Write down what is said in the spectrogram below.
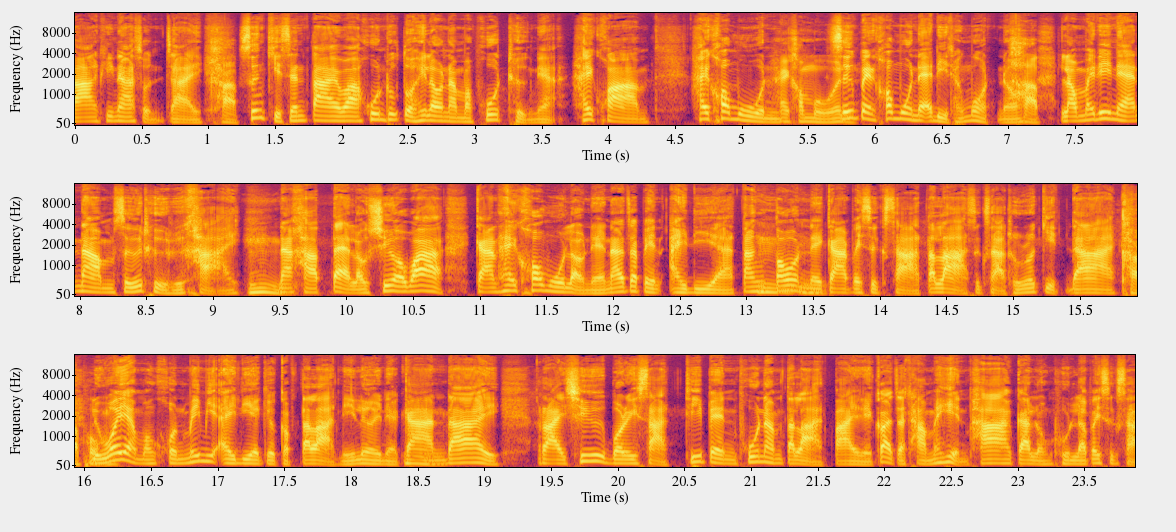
บ้างที่น่าสนใจครับซึ่งขีดเส้นใต้ว่าหุ้นทุกตัวที่เรานำมาพูดถึงเนี่ยให้ความให้ข้อมูลให้ข้อมูล ซึ่งเป็นข้อมูลในอดีตทั้งหมดเนาะครับเราไม่ได้แนะนำซื้อถือหรือขายอืมนะครับแต่เราเชื่อว่าการให้ข้อมูลเหล่านี้น่าจะเป็นไอเดียตั้งต้นในการไปศึกษาตลาดศึกษาธุรกิจได้ครับผมหรือว่าอย่างบางคนไม่มีไอเดียเกี่ยวกับตลาดนี้เลยเนี่ยการได้รายชื่อบริษัทที่เป็นผู้นำตลาดไปเนี่ยก็อาจจะทำให้เห็นภาพการลงทุนแล้วไปศึกษา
